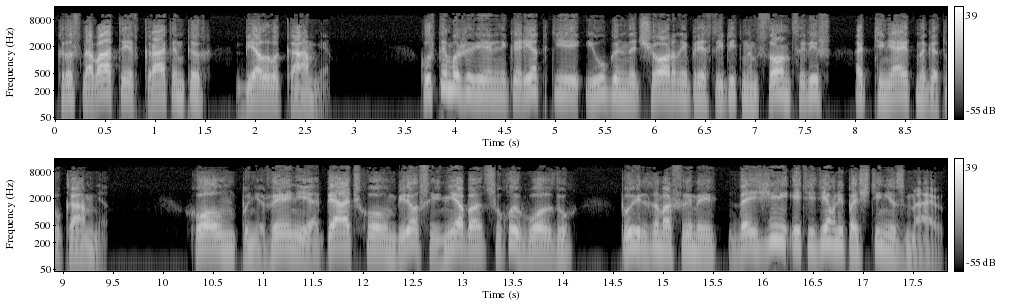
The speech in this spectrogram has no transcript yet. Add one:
красноватые в крапинках белого камня. Кусты можжевельника, редкие и угольно-черные при ослепительном солнце, лишь оттеняют наготу камня. Холм, понижение, опять холм, белесое небо, сухой воздух, пыль за машиной. Дожди эти земли почти не знают.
